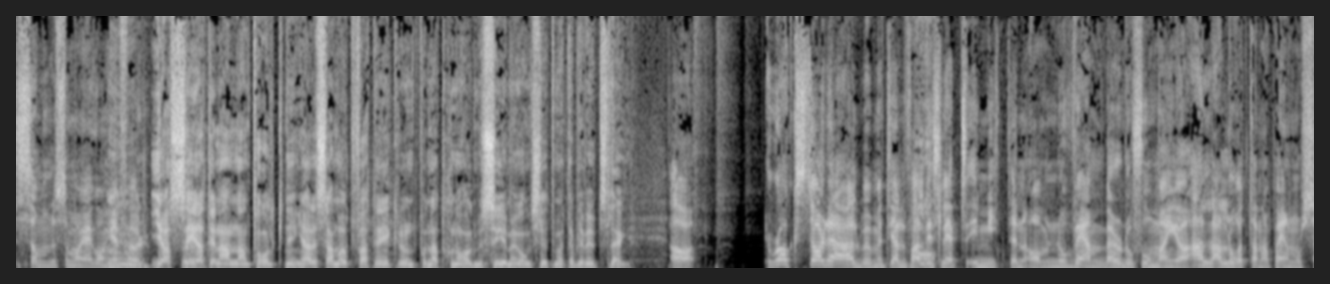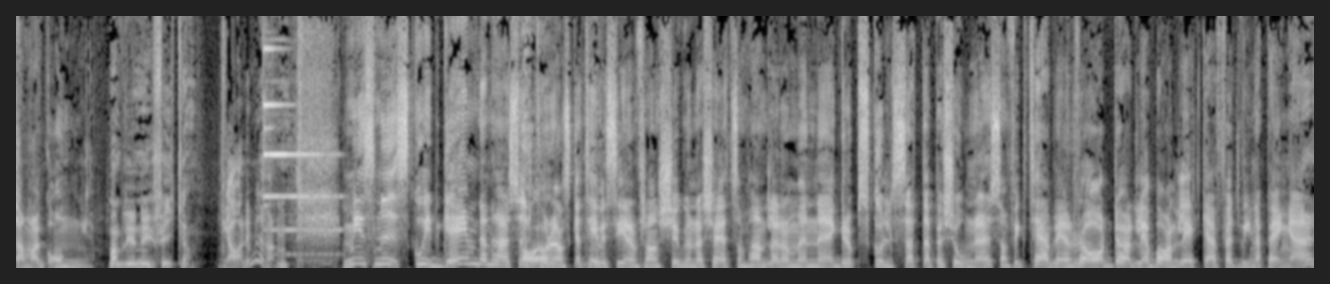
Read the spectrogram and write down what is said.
som så många gånger Mm. förr. Jag säger att det är en annan tolkning, jag hade samma uppfattning, jag gick runt på Nationalmuseum en gång, slutade med att jag blev utslängd. Ja. Rockstar, det här albumet i alla fall, det släpps i mitten av november och då får man ju alla låtarna på en och samma gång. Man blir ju nyfiken. Ja, det blir man. Minns ni Squid Game, den här sydkoreanska tv-serien från 2021 som handlar om en eh, grupp skuldsatta personer som fick tävla i en rad dödliga barnlekar för att vinna pengar?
